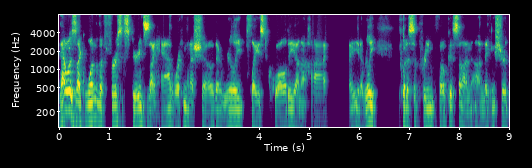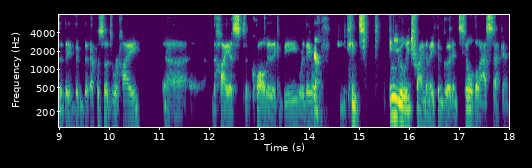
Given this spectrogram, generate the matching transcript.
that was like one of the first experiences I had working on a show that really placed quality on a high, you know, really put a supreme focus on on making sure that they, the, the episodes were high, uh, the highest quality they could be, where they were yeah. Continually trying to make them good until the last second.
